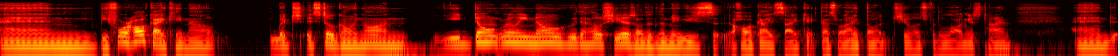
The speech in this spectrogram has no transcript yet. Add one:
And before Hawkeye came out, which it's still going on, you don't really know who the hell she is other than maybe Hawkeye's sidekick. That's what I thought she was for the longest time. And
